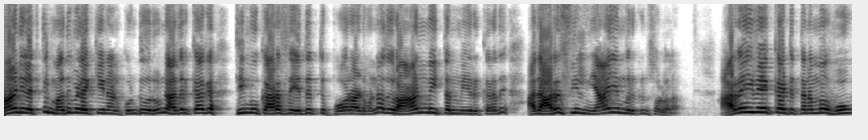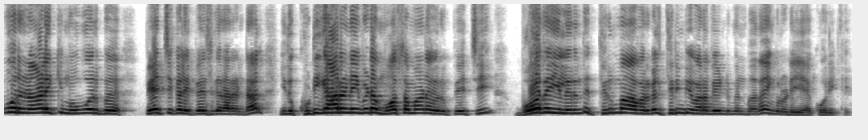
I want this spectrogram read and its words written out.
மாநிலத்தில் மதுவிலக்கை நான் கொண்டு வருவேன். அதற்காக திமுக அரசை எதிர்த்து போராடுவேன். அது ஒரு ஆண்மைத்தன்மை இருக்கிறது. அது அரசியல் நியாயம் இருக்குன்னு சொல்லலாம். அரைவேக்காட்டுத்தனமாக ஒவ்வொரு நாளைக்கும் ஒவ்வொரு பே- பேச்சுக்களை பேசுகிறார் என்றால் இது குடிகாரனை விட மோசமான ஒரு பேச்சு. போதையிலிருந்து திரும்ப அவர்கள் திரும்பி வர வேண்டும் என்பதுதான் எங்களுடைய கோரிக்கை.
